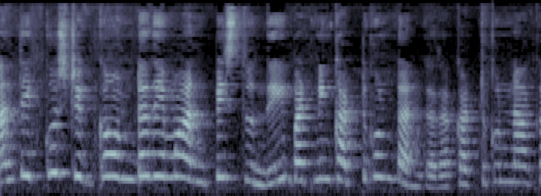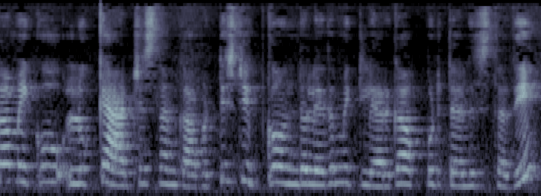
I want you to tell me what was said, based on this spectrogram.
అంత ఎక్కువ స్టిఫ్గా ఉంటుందేమో అనిపిస్తుంది. బట్ నేను కట్టుకుంటాను కదా. కట్టుకున్నాక మీకు లుక్ యాడ్ చేస్తాను కాబట్టి స్టిఫ్గా ఉందో లేదో మీకు క్లియర్గా అప్పుడు తెలుస్తుంది.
